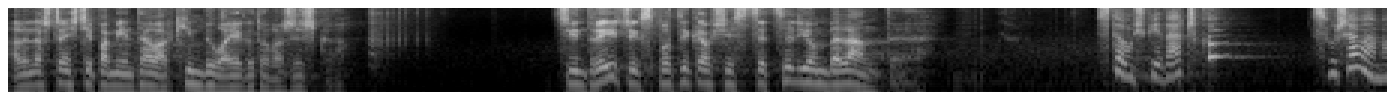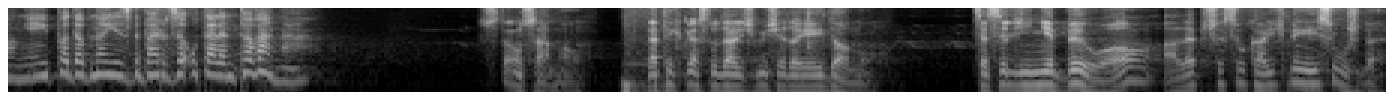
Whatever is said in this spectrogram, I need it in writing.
Ale na szczęście pamiętała, kim była jego towarzyszka. Cintryjczyk spotykał się z Cecylią Belante. Z tą śpiewaczką? Słyszałam o niej, podobno jest bardzo utalentowana. Z tą samą. Natychmiast udaliśmy się do jej domu. Cecylii nie było, ale przesłuchaliśmy jej służbę.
